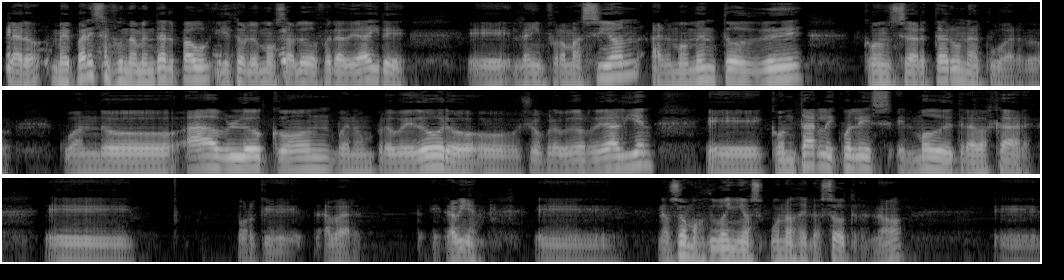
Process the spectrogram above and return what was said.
Claro, me parece fundamental, Pau, y esto lo hemos hablado fuera de aire, eh, la información al momento de concertar un acuerdo. Cuando hablo con, bueno, un proveedor o, o yo proveedor de alguien, eh, contarle cuál es el modo de trabajar. Eh, porque, a ver, está bien, eh, no somos dueños unos de los otros, ¿no? Eh,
